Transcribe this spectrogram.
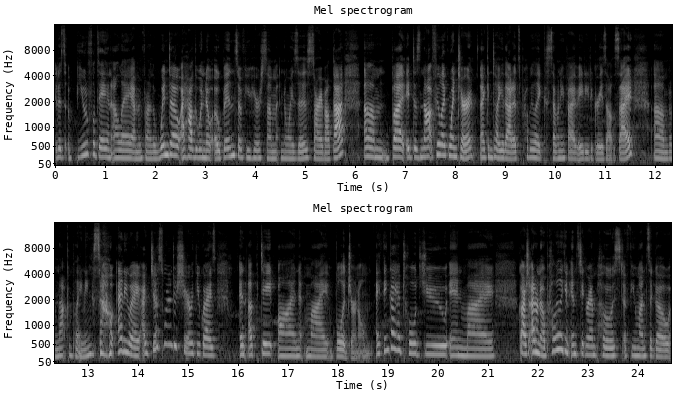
It is a beautiful day in LA. I'm in front of the window. I have the window open, so if you hear some noises, sorry about that. Um, but it does not feel like winter. I can tell you that. It's probably like 75, 80 degrees outside, um, but I'm not complaining. So anyway, I just wanted to share with you guys an update on my bullet journal. I think I had told you in my, gosh, I don't know, probably like an Instagram post a few months ago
